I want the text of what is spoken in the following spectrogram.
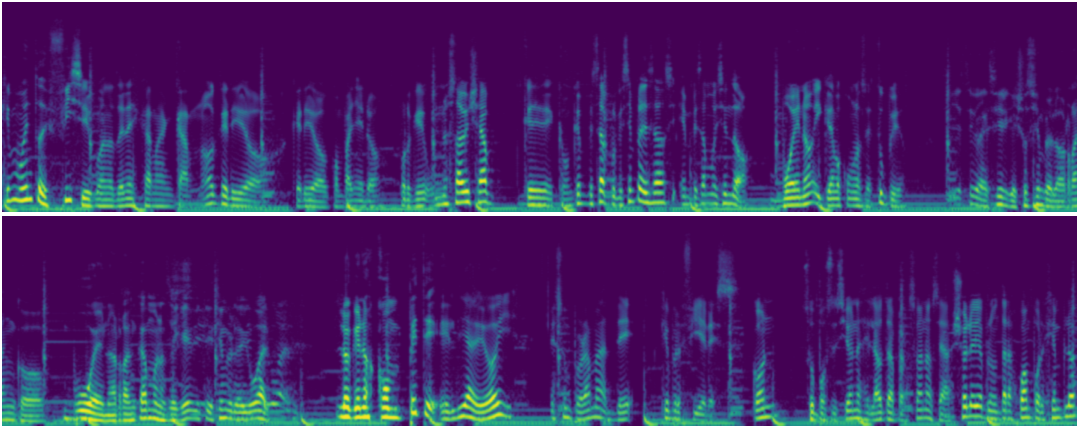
Qué momento difícil cuando tenés que arrancar, ¿no, querido, querido compañero? Porque no sabes ya con qué empezar, porque siempre empezamos- diciendo bueno y quedamos como unos estúpidos. Sí, eso iba a decir que yo siempre lo arranco. Bueno, arrancamos no sé qué, viste, siempre lo digo igual. Lo que nos compete el día de hoy es un programa de ¿qué prefieres? Con suposiciones de la otra persona. O sea, yo le voy a preguntar a Juan, por ejemplo,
